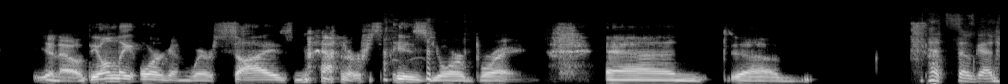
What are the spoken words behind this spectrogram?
you know, the only organ where size matters is your brain. And, um, that's so good.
